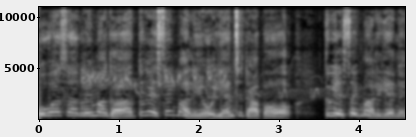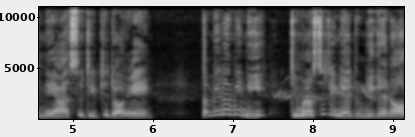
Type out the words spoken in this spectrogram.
ဝဝစာကလေးမကသူ့ရဲ့စိတ်မလေးကိုအယမ်းချစ်တာပေါ့သူ့ရဲ့စိတ်မလေးရဲ့နာမည်ကစွတီဖြစ်တော့တယ်သမီးလေးမိနီဒီမှာစွတီနဲ့အတူနေခဲ့နော်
